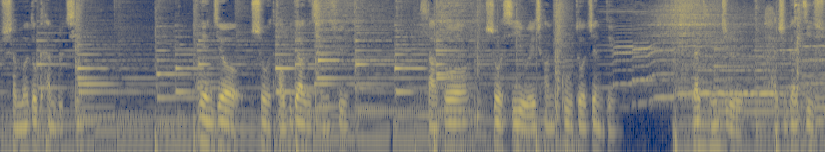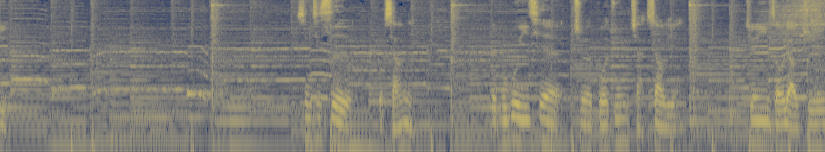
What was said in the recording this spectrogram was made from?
什么都看不清。念旧是我逃不掉的情绪。洒脱是我习以为常的故作镇定，该停止还是该继续？星期四，我想你，我不顾一切，只为博君展笑颜。君一走了之，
